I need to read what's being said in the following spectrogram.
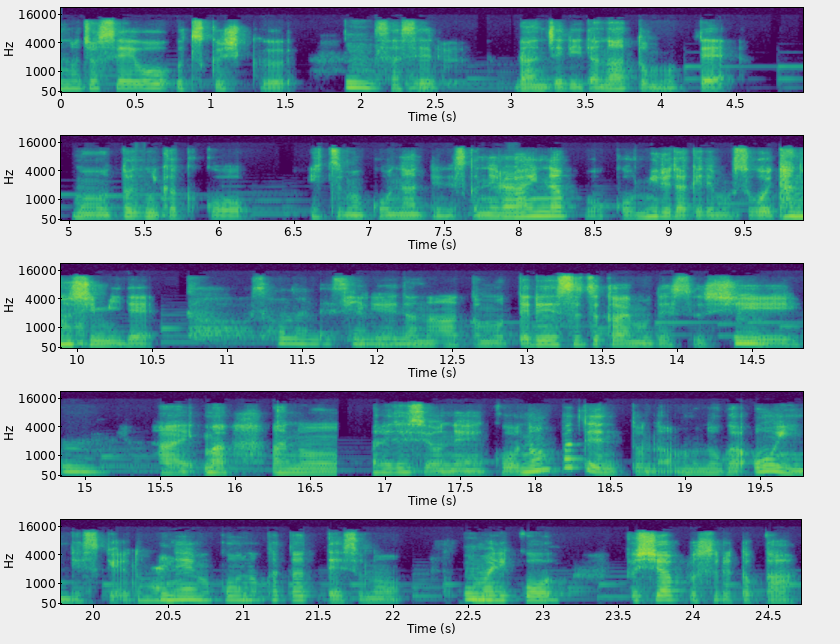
の女性を美しくうん。させるランジェリーだなと思って、もうとにかくこういつもこうなんていうんですかねラインナップをこう見るだけでもすごい楽しみでそうなんですよね。綺麗だなと思って、レース使いもですし。うんうんはい、まああのあれですよねこうノンパテントなものが多いんですけれどもね、向こうの方ってそのあまりこう、プッシュアップするとか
